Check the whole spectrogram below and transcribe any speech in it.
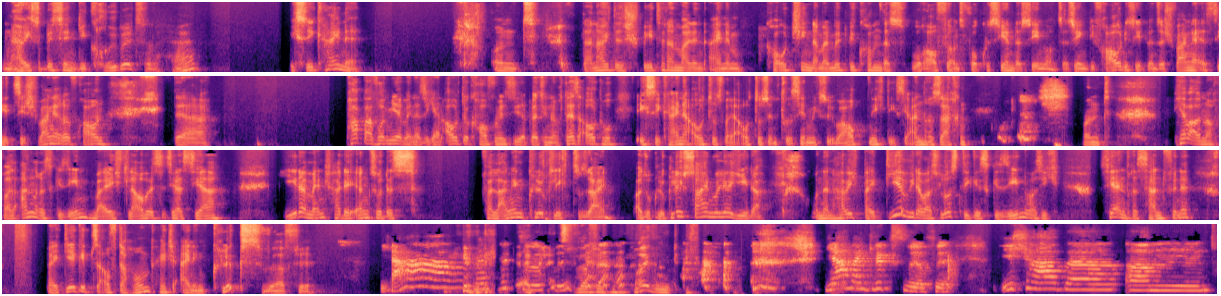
Und dann habe ich so ein bisschen gegrübelt. So? Ich sehe keine. Und dann habe ich das später dann mal in einem Coaching dann mal mitbekommen, dass worauf wir uns fokussieren, das sehen wir uns. Deswegen die Frau, die sieht, wenn sie schwanger ist, sieht sie schwangere Frauen. Der Papa von mir, wenn er sich ein Auto kaufen will, sieht er plötzlich noch das Auto. Ich sehe keine Autos, weil Autos interessieren mich so überhaupt nicht. Ich sehe andere Sachen. Und ich habe auch noch was anderes gesehen, weil ich glaube, es ist ja sehr, jeder Mensch hat ja irgend so das Verlangen, glücklich zu sein Also glücklich sein will ja jeder. Und dann habe ich bei dir wieder was Lustiges gesehen, was ich sehr interessant finde. Bei dir gibt es auf der Homepage einen Glückswürfel. Ja, mein Glückswürfel. Glückswürfel voll gut. ja, mein Glückswürfel. Ich habe ähm,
